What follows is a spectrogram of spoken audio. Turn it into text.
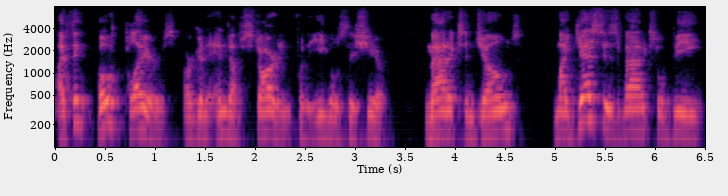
I think both players are going to end up starting for the Eagles this year. Maddox and Jones. My guess is Maddox will be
